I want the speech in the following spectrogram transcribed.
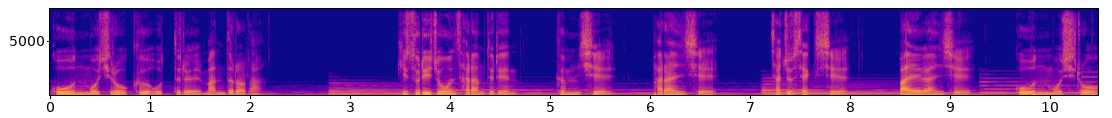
고운 모시로 그 옷들을 만들어라. 기술이 좋은 사람들은 금실, 파란 실, 자주색 실, 빨간 실, 고운 모시로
